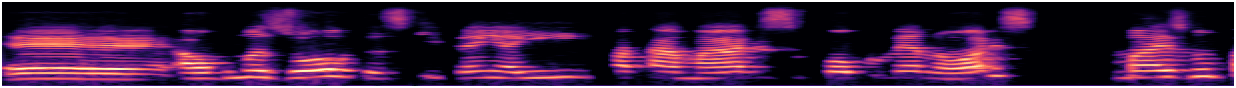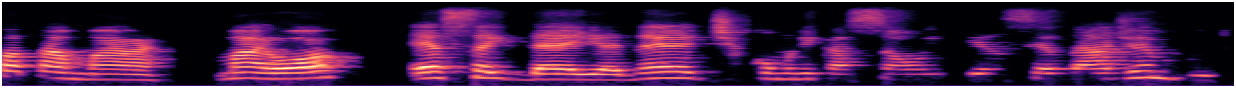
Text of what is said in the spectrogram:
é, algumas outras que vêm aí em patamares um pouco menores, mas num patamar maior, essa ideia né, de comunicação e ansiedade é muito.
